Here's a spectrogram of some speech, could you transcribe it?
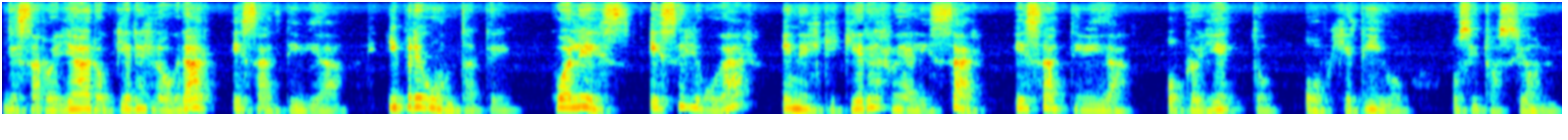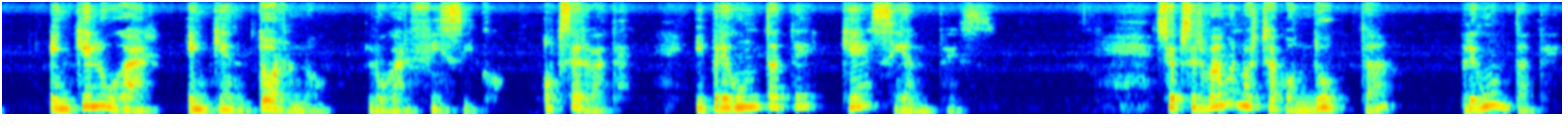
desarrollar o quieres lograr esa actividad y pregúntate, ¿cuál es ese lugar en el que quieres realizar esa actividad o proyecto o objetivo o situación? ¿En qué lugar, en qué entorno, lugar físico? Obsérvate y pregúntate qué sientes. Si observamos nuestra conducta, Pregúntate,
